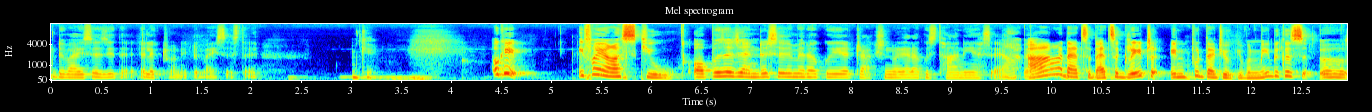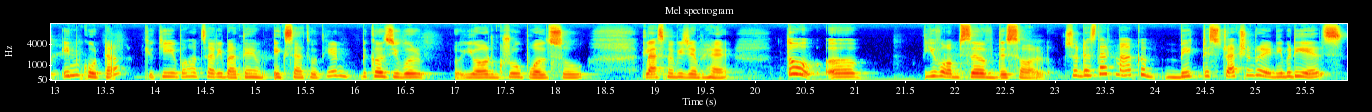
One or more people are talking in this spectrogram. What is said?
डिवाइसेस ही थे इलेक्ट्रॉनिक डिवाइसेस थे। Okay okay if I ask you opposite gender से भी मेरा कोई अट्रैक्शन वगैरह कुछ था नहीं ऐसे यहाँ पे। Ah that's that's a great input that you given me because in Kota क्योंकि ये बहुत सारी बातें एक साथ होती हैं because you were your group also class में भी जब है तो you observe this all so does that make a big distraction for anybody else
